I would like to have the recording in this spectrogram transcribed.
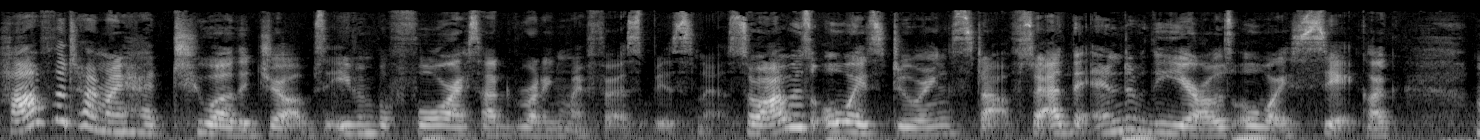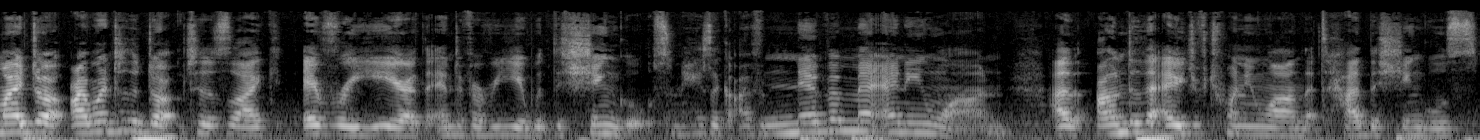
half the time I had two other jobs, even before I started running my first business. So I was always doing stuff. So at the end of the year, I was always sick. Like my doc, I went to the doctors like every year at the end of every year with the shingles, and he's like, I've never met anyone under the age of 21 that's had the shingles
